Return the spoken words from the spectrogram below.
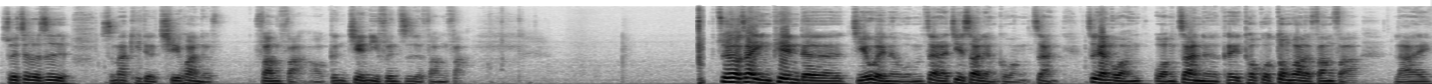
所以这个是 Smart 的切换的方法哦，跟建立分支的方法。最后在影片的结尾呢，我们再来介绍两个网站。这两个网网站呢，可以透过动画的方法来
